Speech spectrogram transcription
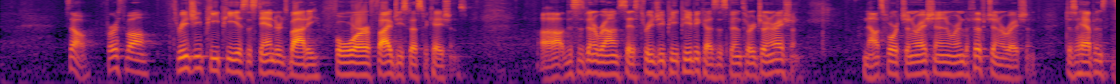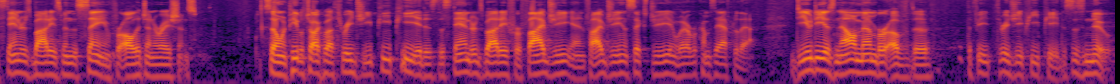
So first of all, 3GPP is the standards body for 5G specifications. Uh, this has been around, says 3GPP because it's been third generation. Now it's fourth generation and we're in the fifth generation. Just happens the standards body has been the same for all the generations. So when people talk about 3GPP, it is the standards body for 5G and 5G and 6G and whatever comes after that. DoD is now a member of the, the 3GPP. This is new.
